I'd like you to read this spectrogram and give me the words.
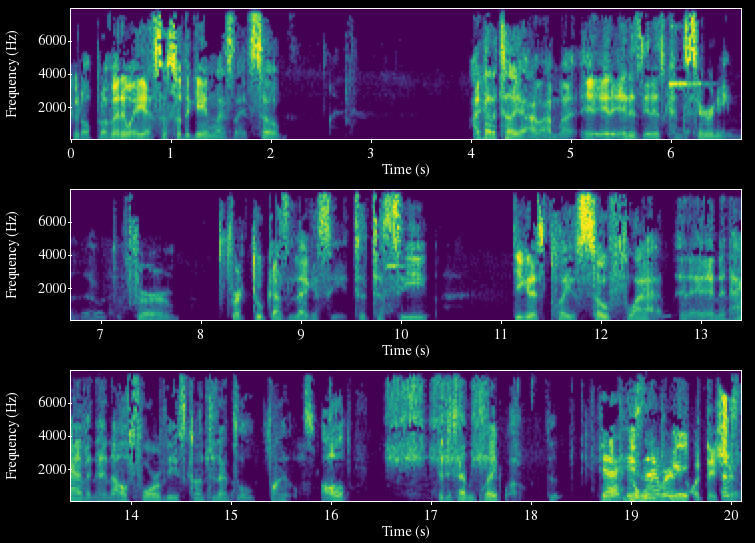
Good old Profe. Anyway, yeah. So so the game last night. So I got to tell you, I, I'm uh, it, it is it is concerning for for Tuca's legacy to to see Tigres play so flat and and, and have it in all four of these continental finals, all of them. They just haven't played well. Yeah, They're he's never. near what they should.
